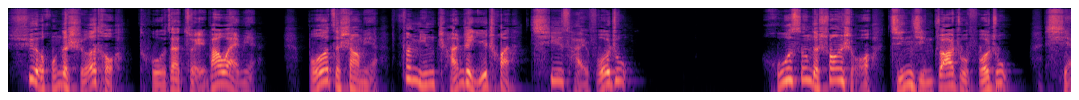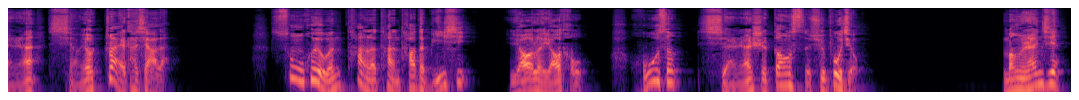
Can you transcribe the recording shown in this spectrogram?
血红的舌头吐在嘴巴外面，脖子上面分明缠着一串七彩佛珠。胡僧的双手紧紧抓住佛珠，显然想要拽他下来。宋慧文探了探他的鼻息，摇了摇头。胡僧显然是刚死去不久。猛然间，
